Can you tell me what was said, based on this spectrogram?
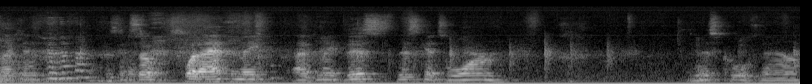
like that. So what I have to make, I have to make this. This gets warm, and this cools down.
